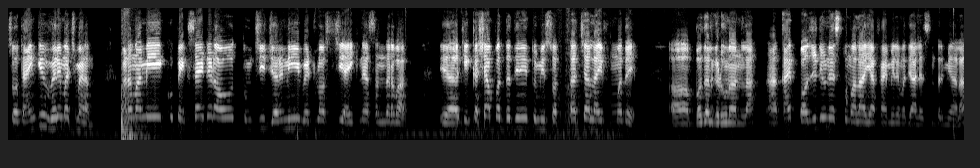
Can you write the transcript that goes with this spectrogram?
So thank you very much madam madam आम्ही खूप एक्साइटेड आहोत तुमची जर्नी वेट लॉसची ऐकण्या संदर्भात की कशा पद्धतीने तुम्ही स्वतःच्या लाईफमध्ये बदल घडवून आणला. काय पॉझिटिव्हनेस तुम्हाला या फॅमिलीमध्ये आल्यानंतर मिळाला?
